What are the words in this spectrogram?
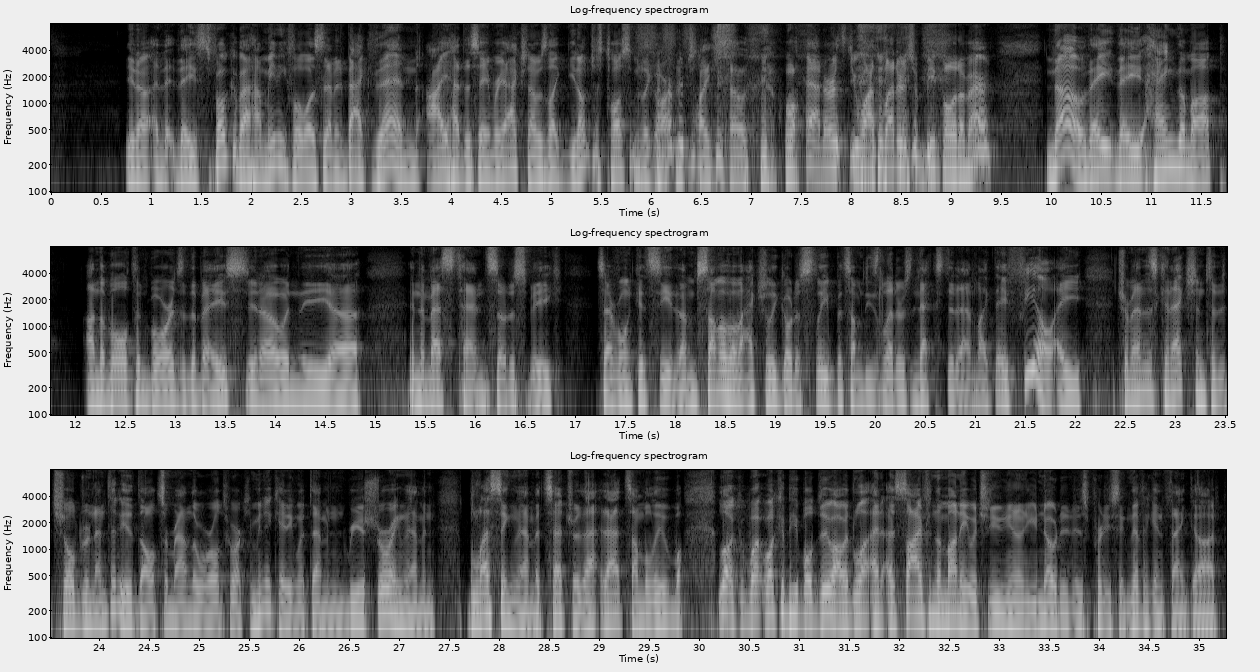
you know, and they- they spoke about how meaningful it was to them. And back then, I had the same reaction. I was like, you don't just toss them in the garbage. like, you know, why on earth do you want letters from people in America? No, they they hang them up on the bulletin boards of the base, you know, in the uh, in the mess tent, so to speak, so everyone could see them. Some of them actually go to sleep with some of these letters next to them, like they feel a tremendous connection to the children and to the adults around the world who are communicating with them and reassuring them and blessing them, etc. That that's unbelievable. Look, what what could people do? I would lo- aside from the money, which you you know you noted is pretty significant, thank God.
